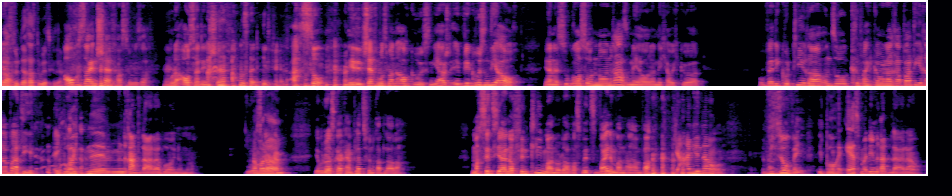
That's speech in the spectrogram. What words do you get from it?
Das, Ja. hast, du, das hast du jetzt gesagt. Auch sein Chef, hast du gesagt. Oder außer den Chef. Außer den Chef. Ach so. Nee, den Chef muss man auch grüßen. Ja, wir grüßen die auch. Janis, du brauchst doch einen neuen Rasenmäher, oder nicht, habe ich gehört. Und wer die Kotierer und so, vielleicht kommen wir da Rabatti, Rabatti. Ich bräuchte eine, einen Radlader, brauche ich nochmal. Du Haben hast wir gar da. kein, ja, aber du hast gar keinen Platz für einen Radlader. Machst jetzt hier einen auf Finn Kliman oder was? Willst du einen Weidemann haben, wa? Ja, genau. Wieso? Wenn, ich brauche erstmal den Radlader,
